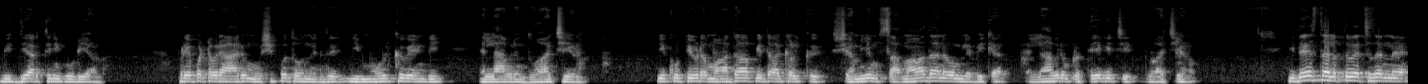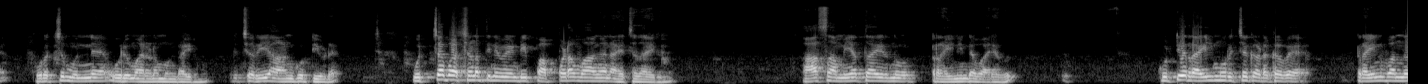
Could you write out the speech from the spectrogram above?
വിദ്യാർത്ഥിനി കൂടിയാണ്. പ്രിയപ്പെട്ടവരാരും മുഷിപ്പ് തോന്നരുത്. ഈ മോൾക്ക് വേണ്ടി എല്ലാവരും ദ്വാ ചെയ്യണം. ഈ കുട്ടിയുടെ മാതാപിതാക്കൾക്ക് ക്ഷമയും സമാധാനവും ലഭിക്കാൻ എല്ലാവരും പ്രത്യേകിച്ച് ദ്വാ ചെയ്യണം. ഇതേ സ്ഥലത്ത് വെച്ച് തന്നെ കുറച്ച് മുന്നേ ഒരു മരണമുണ്ടായിരുന്നു ഒരു ചെറിയ ആൺകുട്ടിയുടെ ഉച്ചഭക്ഷണത്തിന് വേണ്ടി പപ്പടം വാങ്ങാൻ അയച്ചതായിരുന്നു. ആ സമയത്തായിരുന്നു ട്രെയിനിന്റെ വരവ്. കുട്ടി റെയിൽ മുറിച്ച് കിടക്കവേ ട്രെയിൻ വന്ന്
